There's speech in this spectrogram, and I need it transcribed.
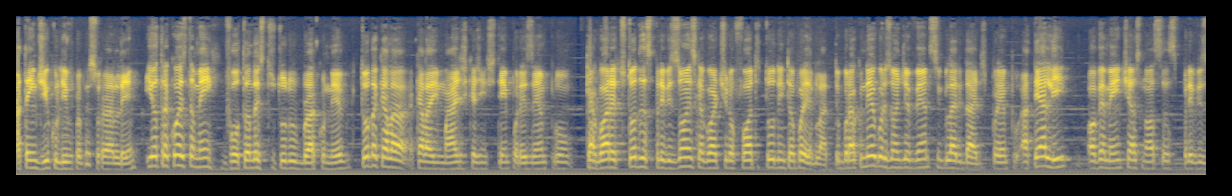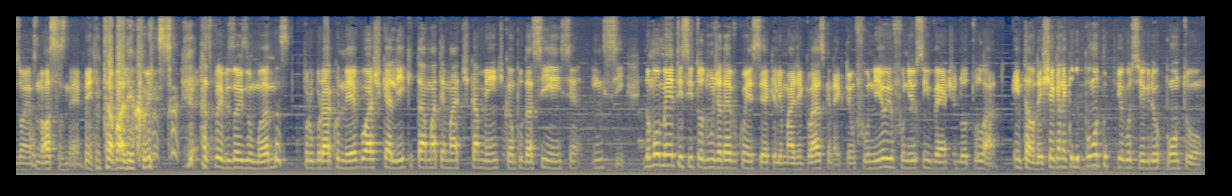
Até indico o livro para a pessoa ler. E outra coisa também, voltando à estrutura do buraco negro, toda aquela, aquela imagem que a gente tem, por exemplo, que agora é todas as previsões, que agora tirou foto e tudo, então, por exemplo, lá, o buraco negro, horizonte de eventos, singularidades. Por exemplo, até ali, obviamente, as nossas previsões, as nossas, né? Bem, trabalhei com isso, as previsões humanas para o buraco negro, acho que é ali que está matematicamente o campo da ciência em si. No momento em si, todo mundo já deve conhecer aquela imagem clássica, né? Que tem um funil e o funil se inverte do outro lado. Então, daí chega naquele ponto, chega, chega o ponto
